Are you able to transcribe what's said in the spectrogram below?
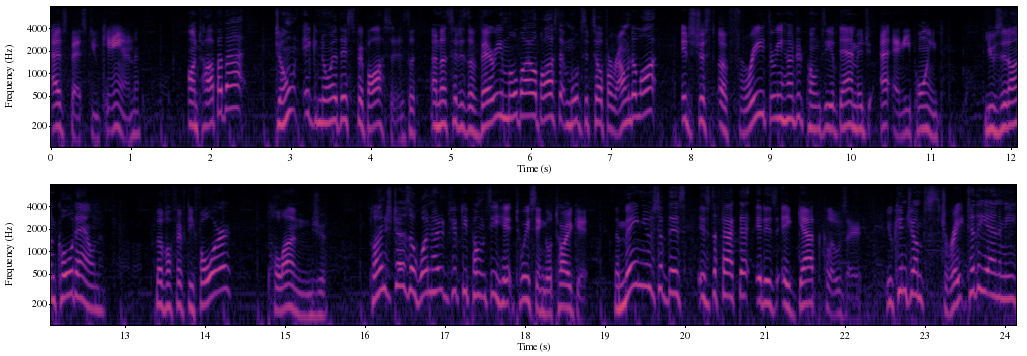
as best you can. On top of that, don't ignore this for bosses, unless it is a very mobile boss that moves itself around a lot, it's just a free 300 potency of damage at any point. Use it on cooldown. Level 54, Plunge. Plunge does a 150 potency hit to a single target. The main use of this is the fact that it is a gap closer. You can jump straight to the enemy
